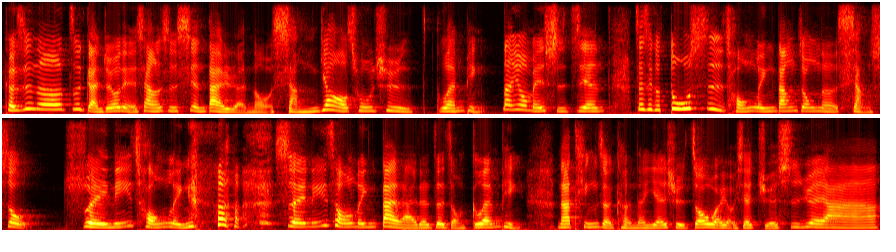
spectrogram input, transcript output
可是呢，这感觉有点像是现代人哦，想要出去 glamping，但又没时间，在这个都市丛林当中呢，享受。水泥丛林，水泥丛林带来的这种 glamping，那听着可能也许周围有些爵士乐啊，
